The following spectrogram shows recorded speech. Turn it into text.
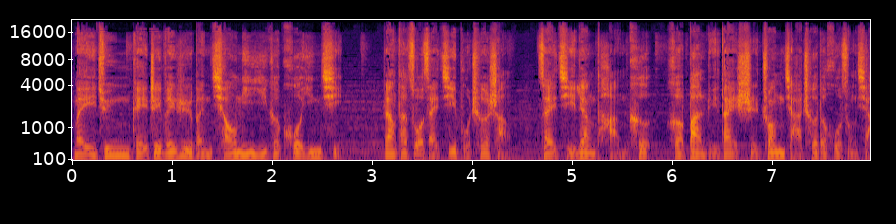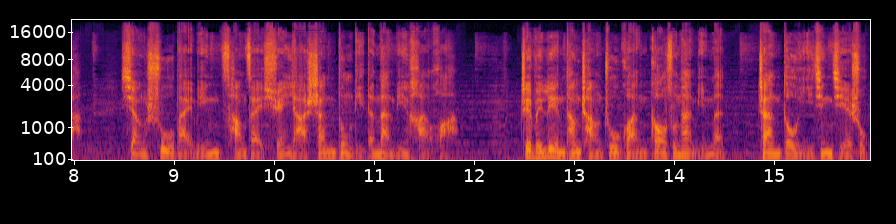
美军给这位日本侨民一个扩音器，让他坐在吉普车上，在几辆坦克和半履带式装甲车的护送下，向数百名藏在悬崖山洞里的难民喊话。这位炼糖厂主管告诉难民们，战斗已经结束，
